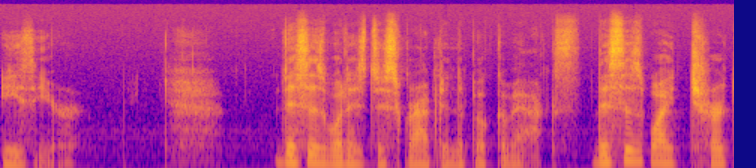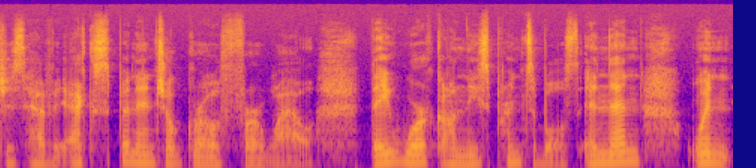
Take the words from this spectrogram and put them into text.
easier. This is what is described in the book of Acts. This is why churches have exponential growth for a while. They work on these principles. And then when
